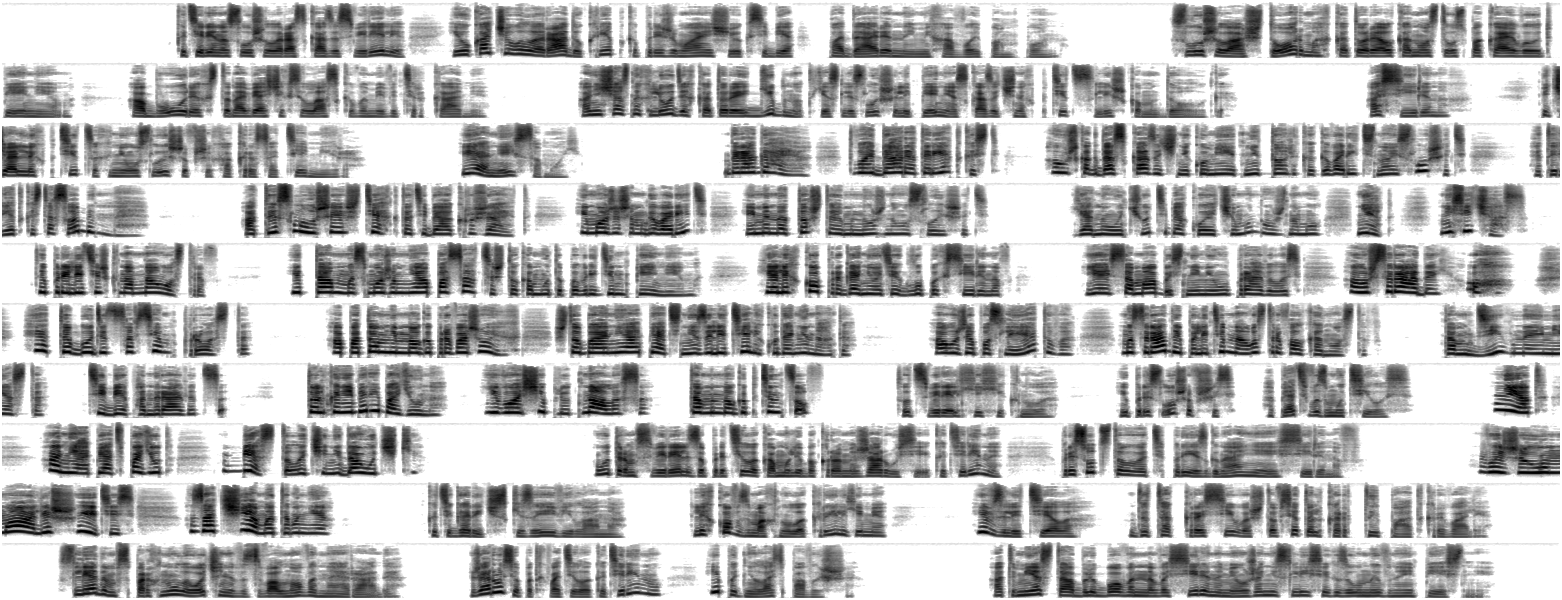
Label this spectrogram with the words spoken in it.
Катерина слушала рассказы свирели и укачивала Раду, крепко прижимающую к себе подаренный меховой помпон. Слушала о штормах, которые алконосты успокаивают пением, о бурях, становящихся ласковыми ветерками, о несчастных людях, которые гибнут, если слышали пение сказочных птиц слишком долго, о сиренах, печальных птицах, не услышавших о красоте мира. И о ней самой. «Дорогая, твой дар — это редкость. А уж когда сказочник умеет не только говорить, но и слушать, Это редкость особенная. А ты слушаешь тех, кто тебя окружает, и можешь им говорить именно то, что им нужно услышать. Я научу тебя кое-чему нужному. Нет, не сейчас. Ты прилетишь к нам на остров. И там мы сможем не опасаться, что кому-то повредим пением. Я легко прогоню этих глупых сиренов. Я и сама бы с ними управилась. А уж с Радой... О, это будет совсем просто. А потом немного провожу их, чтобы они опять не залетели куда не надо. А уже после этого мы с Радой полетим на остров Алконостов. Там дивное место. Тебе понравится. Только не бери Баюна. Его ощиплют на лысо. Там много птенцов. Тут свирель хихикнула и, прислушавшись, опять возмутилась. «Нет, они опять поют бестолочи-недоучки!» Утром свирель запретила кому-либо, кроме Жаруси и Катерины, присутствовать при изгнании сиренов. «Вы же ума лишитесь! Зачем это мне?» — категорически заявила она. Легко взмахнула крыльями и взлетела, да так красиво, что все только рты пооткрывали. Следом вспорхнула очень взволнованная Рада. Жаруся подхватила Катерину и поднялась повыше. От места, облюбованного сиренами, уже неслись их заунывные песни.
